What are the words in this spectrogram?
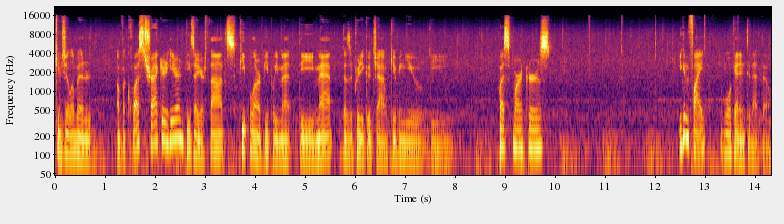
gives you a little bit of a quest tracker here. These are your thoughts. People are people you met. The map does a pretty good job giving you the quest markers. You can fight. We'll get into that though.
